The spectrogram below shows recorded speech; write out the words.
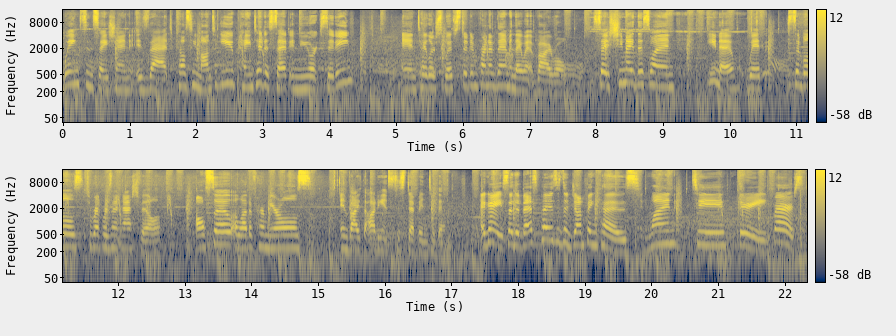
wing sensation is that Kelsey Montague painted a set in New York City and Taylor Swift stood in front of them and they went viral. So she made this one, you know, with symbols to represent Nashville. Also, a lot of her murals invite the audience to step into them. Okay, so the best pose is a jumping pose. One, two, three. First.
